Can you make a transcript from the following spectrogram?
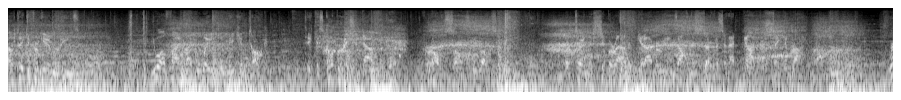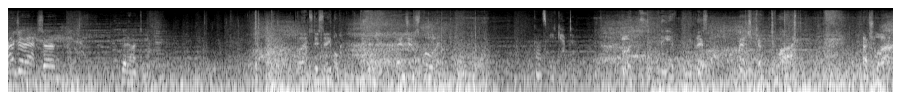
I'll take it from here, Marines. You all find Michael Weyland and make him talk. Take this corporation down for good. For all the souls we lost. Then turn the ship around and get our Marines off the surface of that godforsaken rock. Roger that, sir. Good hunting. Clamps disabled. Engine spooling. Godspeed, Captain. Actual.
